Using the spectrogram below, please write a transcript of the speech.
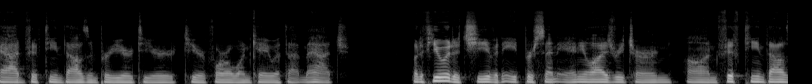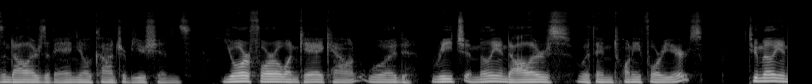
add 15,000 per year to your to your 401k with that match. But if you would achieve an 8% annualized return on $15,000 of annual contributions, your 401k account would reach a million dollars within 24 years, $2 million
